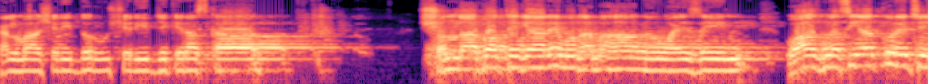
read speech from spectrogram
কালমা শরীফ দরু শরীফ জেকের আজকার সন্ধ্যার পর থেকে আরে মোলামার ওয়াইজিন ওয়াজ নাসিহাত করেছে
